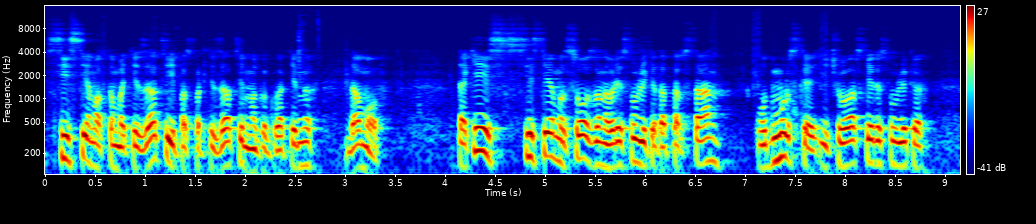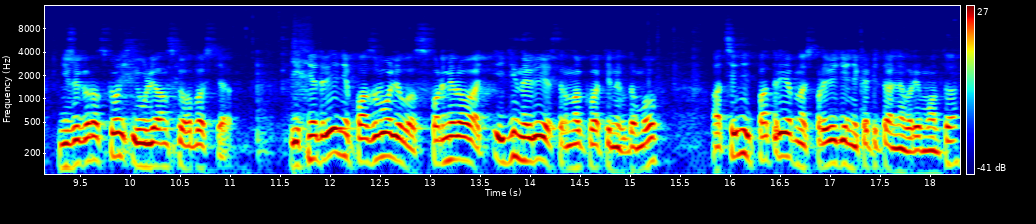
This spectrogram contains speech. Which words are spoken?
систем автоматизации и паспортизации многоквартирных домов. Такие системы созданы в Республике Татарстан, Удмурской и Чувашской республиках, Нижегородской и Ульяновской областях. Их внедрение позволило сформировать единый реестр многоквартирных домов, оценить потребность проведения капитального ремонта,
